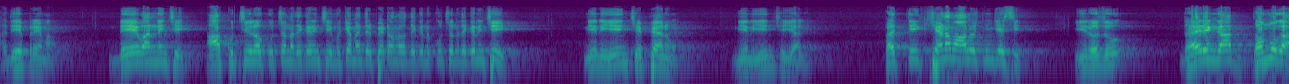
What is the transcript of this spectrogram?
అదే ప్రేమ. డే వన్ నుంచి ఆ కుర్చీలో కూర్చున్న దగ్గర నుంచి ముఖ్యమంత్రి పీఠంలో దగ్గర కూర్చున్న దగ్గర నుంచి నేను ఏం చెప్పాను? నేను ఏం చెయ్యాలి? ప్రతి క్షణం ఆలోచన చేసి ఈరోజు ధైర్యంగా దమ్ముగా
